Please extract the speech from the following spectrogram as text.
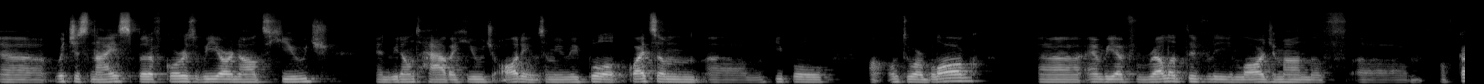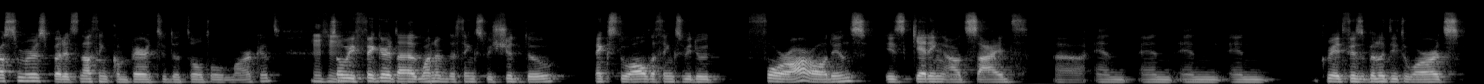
uh, which is nice. But of course, we are not huge, and we don't have a huge audience. I mean, we pull quite some um, people onto our blog. Uh, and we have relatively large amount of um, of customers, but it's nothing compared to the total market. Mm-hmm. So we figured that one of the things we should do, next to all the things we do for our audience, is getting outside uh, and and and and create visibility towards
